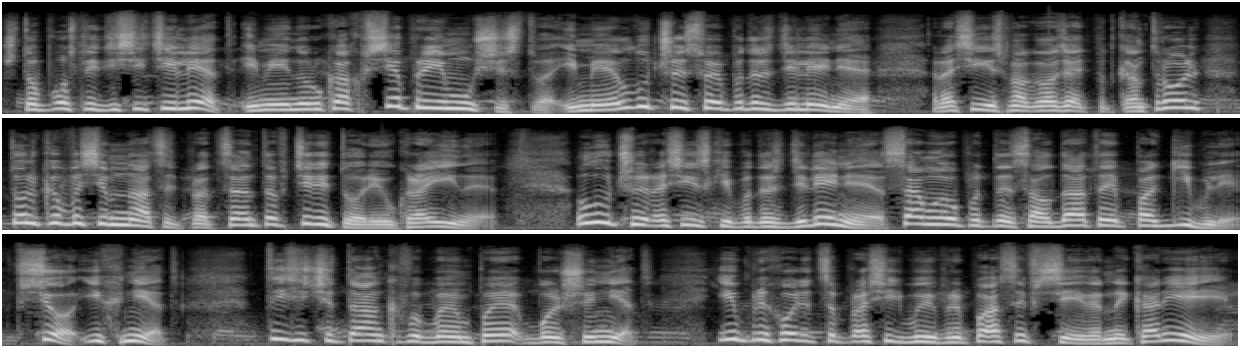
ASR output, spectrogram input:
что после 10 лет, имея на руках все преимущества, имея лучшие свои подразделения, Россия смогла взять под контроль только 18% территории Украины. Лучшие российские подразделения, самые опытные солдаты погибли. Все, их нет. Тысячи танков и БМП больше нет. Им приходится просить боеприпасы в Северной Корее.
